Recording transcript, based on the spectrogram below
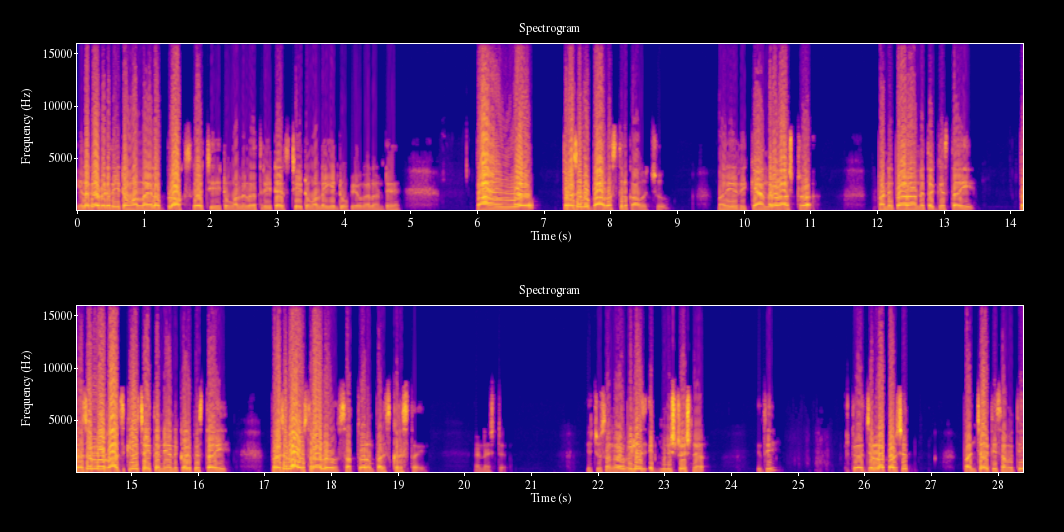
ఇలాగ విడదీయటం వల్ల ఇలా బ్లాక్స్గా చేయటం వల్ల ఇలా త్రీ టైప్స్ చేయటం వల్ల ఏంటి ఉపయోగాలు అంటే పాలనలో ప్రజలు భాగస్తులు కావచ్చు మరియు ఇవి కేంద్ర రాష్ట్ర పనిపారాన్ని తగ్గిస్తాయి ప్రజల్లో రాజకీయ చైతన్యాన్ని కల్పిస్తాయి ప్రజల అవసరాలు సత్వరం పరిష్కరిస్తాయి. అండ్ నెక్స్ట్ ఇది చూసాం కదా విలేజ్ అడ్మినిస్ట్రేషన్ ఇది ఇక్కడ జిల్లా పరిషత్ పంచాయతీ సమితి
